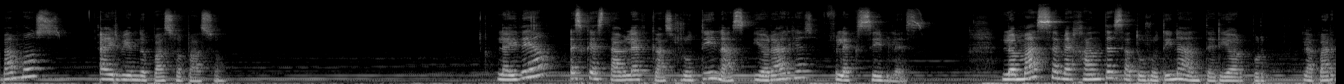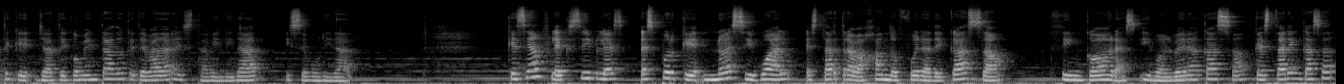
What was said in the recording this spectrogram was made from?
Vamos a ir viendo paso a paso. La idea es que establezcas rutinas y horarios flexibles lo más semejantes a tu rutina anterior, por la parte que ya te he comentado que te va a dar estabilidad y seguridad. Que sean flexibles es porque no es igual estar trabajando fuera de casa 5 horas y volver a casa que estar en casa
